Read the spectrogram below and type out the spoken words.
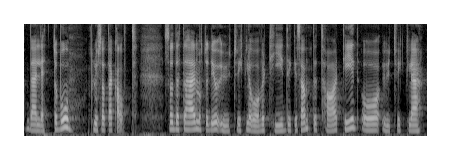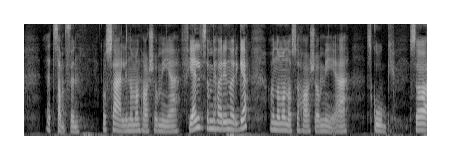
Det er lett å bo pluss at det er kaldt. Så dette her måtte de jo utvikle over tid, ikke sant. Det tar tid å utvikle et samfunn. Og særlig når man har så mye fjell som vi har i Norge, og når man også har så mye skog. Så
